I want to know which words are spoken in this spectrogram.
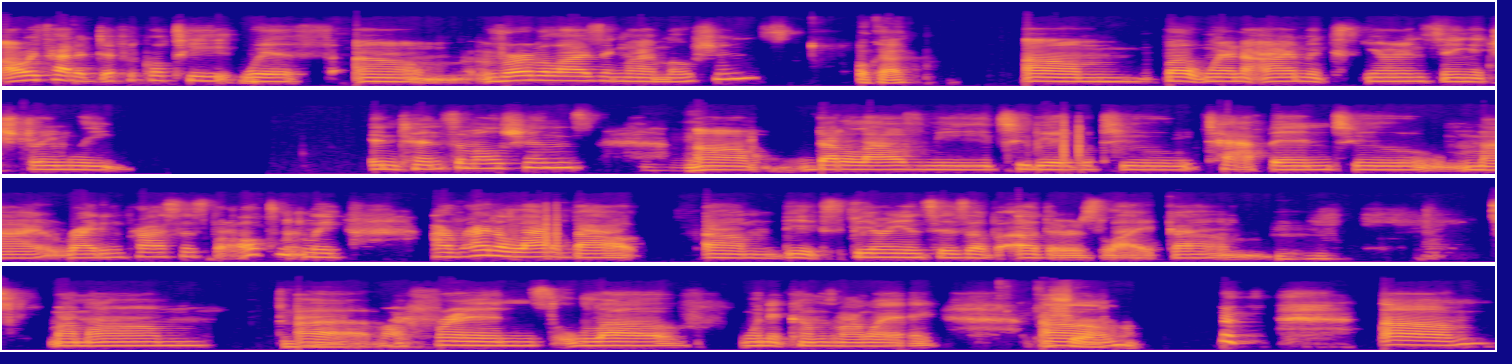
always had a difficulty with um verbalizing my emotions okay um, but when I'm experiencing extremely intense emotions, mm-hmm. um, that allows me to be able to tap into my writing process. But ultimately, I write a lot about um, the experiences of others, like um, mm-hmm. my mom, mm-hmm. uh, my friends, love when it comes my way. Sure. Um, um,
